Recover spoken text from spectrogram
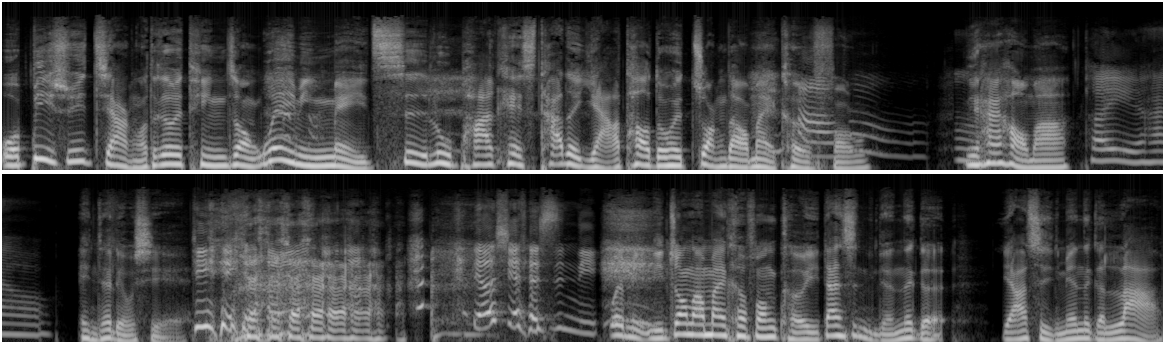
我必须讲哦，各位听众，魏明每次录 podcast，他的牙套都会撞到麦克风。嗯、你还好吗？可以，还好。哎，你在流血？流血的是你。魏敏，你撞到麦克风可以，但是你的那个牙齿里面那个蜡。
